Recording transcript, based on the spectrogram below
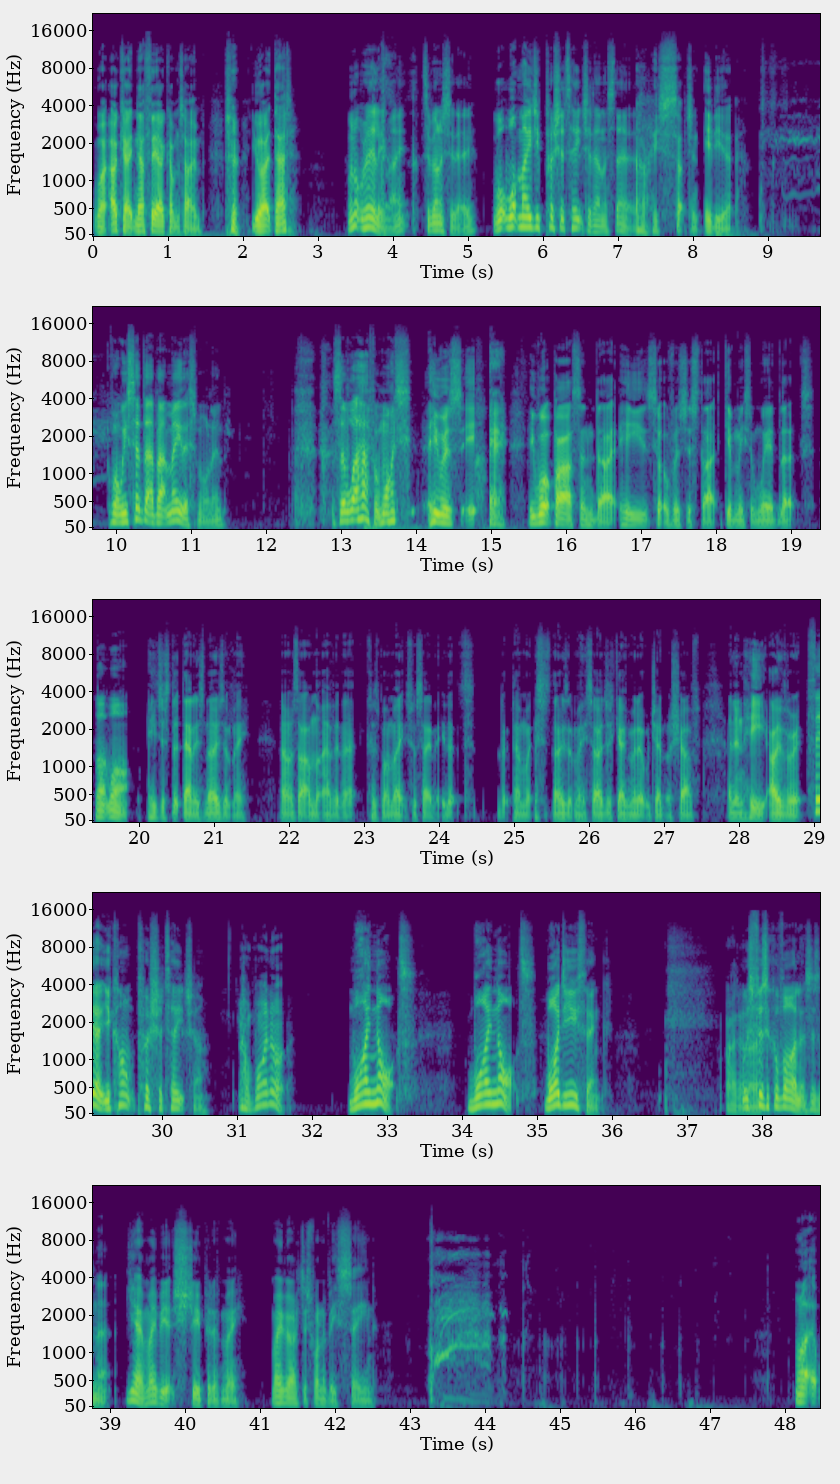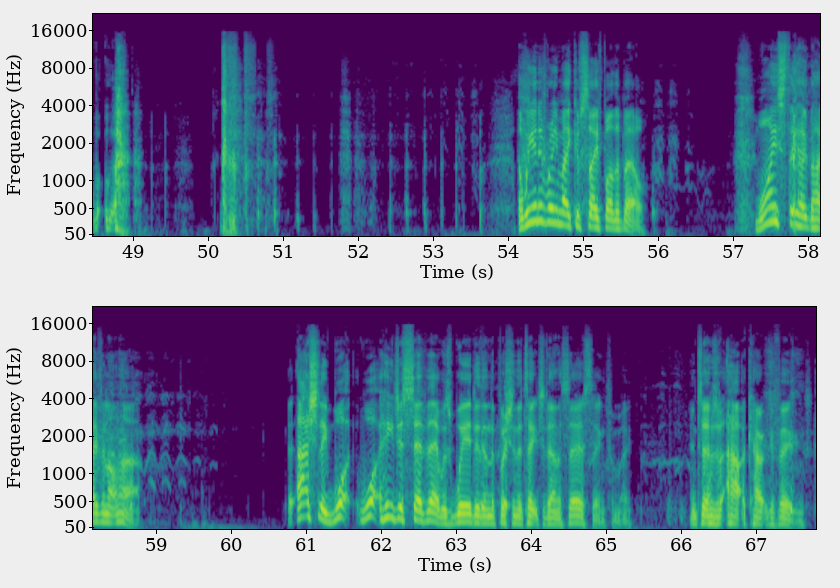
Right, okay, now Theo comes home. you all right, Dad? Well, not really, mate. To be honest with you, what what made you push a teacher down the stairs? Oh, he's such an idiot. Well, we said that about me this morning. So what happened? Why? Did you... He was, he, he walked past and uh, he sort of was just like giving me some weird looks. Like what? He just looked down his nose at me. And I was like, I'm not having that because my mates were saying that he looked looked down his nose at me. So I just gave him a little gentle shove. And then he, over it, Theo, you can't push a teacher. oh, why not? Why not? Why not? Why do you think? I don't Well, it's know. physical violence, isn't it? yeah, maybe it's stupid of me. Maybe I just want to be seen. Right. Uh, Are we in a remake of Saved by the Bell? Why is Theo behaving like that? Actually, what what he just said there was weirder than the pushing the teacher down the stairs thing for me, in terms of out of character things.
